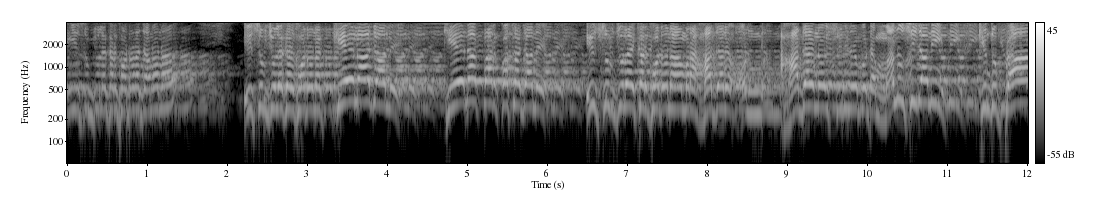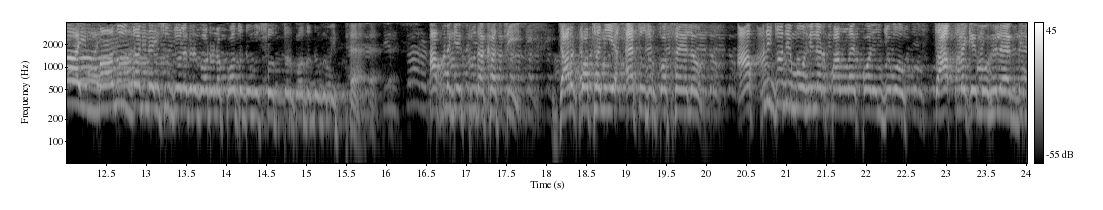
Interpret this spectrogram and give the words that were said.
ইউসুফ জুলেখার ঘটনা জানো না? ইউসুফ জুলেখার ঘটনা কে না জানে, কে না তার কথা জানে, ইউসুফ জুলাইখার ঘটনা আমরা হাজারে হাজারে নয় নিরানব্বইটা মানুষই জানি, কিন্তু প্রায় মানুষ জানি না ইউসুফ জুলেখার ঘটনা কতটুকু সত্তর কতটুকু মিথ্যা। আপনাকে একটু দেখাচ্ছি, যার কথা নিয়ে এতদূর কথা এলো, আপনি যদি মহিলার পাল্লায় পড়েন যুবক, তো আপনাকে মহিলা একদিন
